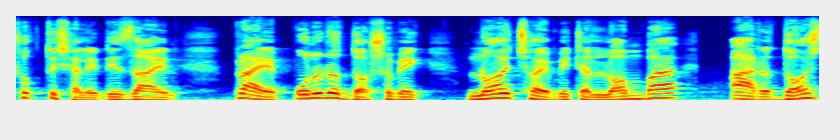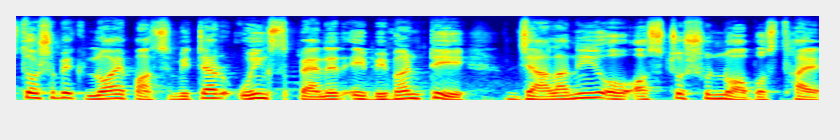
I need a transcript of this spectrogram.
শক্তিশালী ডিজাইন, প্রায় পনেরো দশমিক নয় ছয় মিটার লম্বা আর দশ দশমিক নয় পাঁচ মিটার উইংস প্যানের এই বিমানটি জ্বালানি ও অস্ত্রশূন্য অবস্থায়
